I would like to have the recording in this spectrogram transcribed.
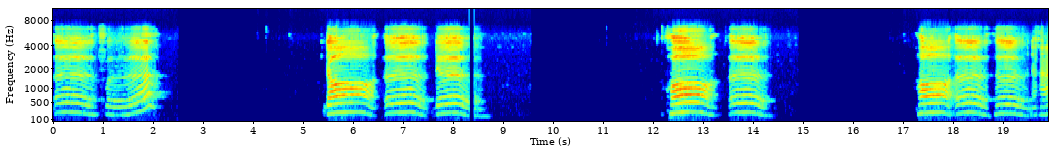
เออ เฝอ ดอ เออ เดอฮอ เออ ฮอเออเฮอนะคะ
